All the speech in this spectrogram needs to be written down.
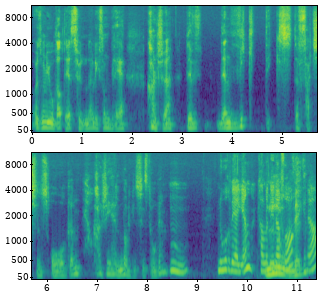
og som gjorde at det sundet liksom ble kanskje det, den viktigste ferdselsåren kanskje i hele norgeshistorien. Nordvegen, kaller de det for. Nordvegen. Ja.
